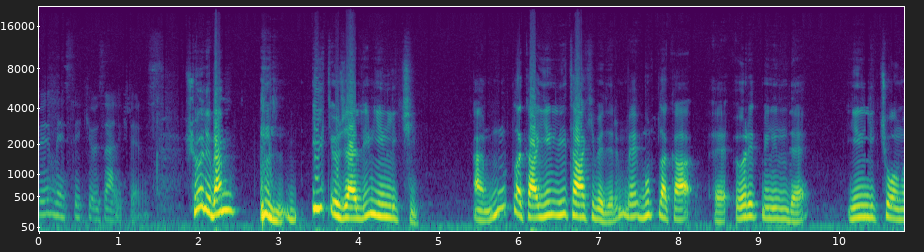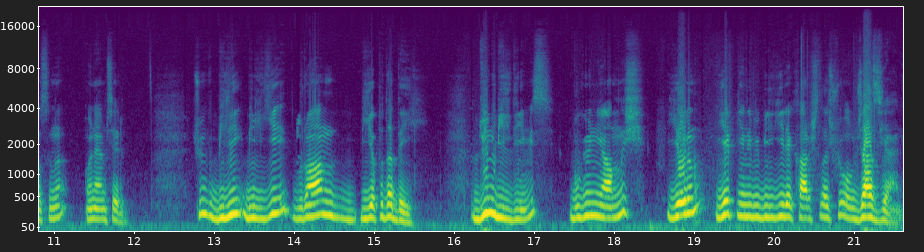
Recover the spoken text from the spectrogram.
ve mesleki özellikleriniz? Şöyle ben ilk özelliğim yenilikçiyim. Yani mutlaka yeniliği takip ederim ve mutlaka e, öğretmenin de yenilikçi olmasını önemserim. Çünkü bilgi, bilgi durağan bir yapıda değil. Dün bildiğimiz bugün yanlış yarın yepyeni bir bilgiyle karşılaşıyor olacağız yani.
